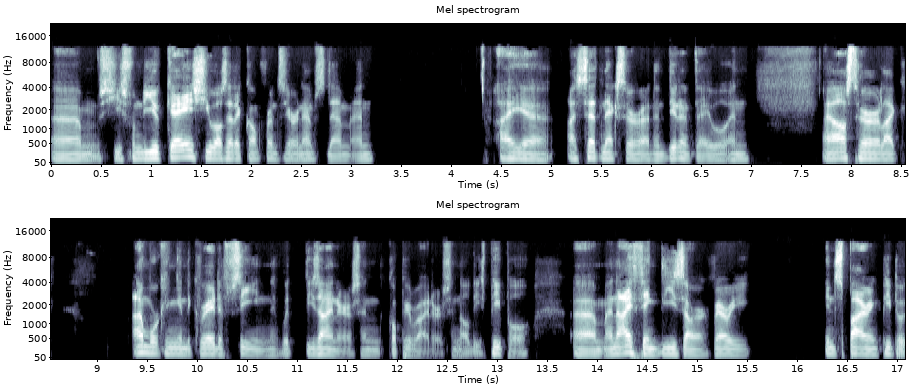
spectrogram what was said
Um, she's from the UK. She was at a conference here in Amsterdam, and I uh, I sat next to her at a dinner table, and I asked her like, I'm working in the creative scene with designers and copywriters and all these people, um, and I think these are very inspiring people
